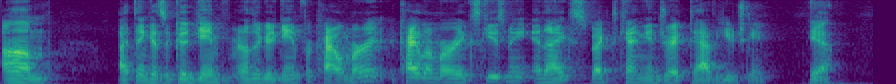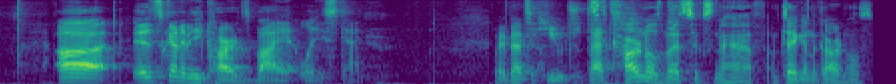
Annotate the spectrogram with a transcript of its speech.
Um, I think it's a good game, another good game for Kyle Murray, Kyler Murray, excuse me, and I expect Kenyon Drake to have a huge game. Yeah, Uh, it's going to be Cards by at least ten. That's a huge. that's That's Cardinals huge. by six and a half. I'm taking the Cardinals.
